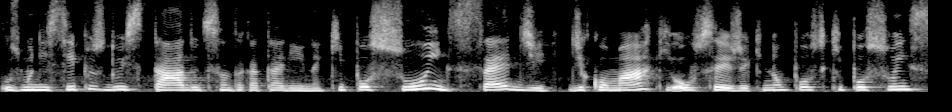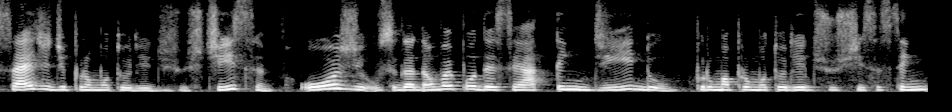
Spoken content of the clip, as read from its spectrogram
os municípios do estado de Santa Catarina que possuem sede de comarca, ou seja, que não que possuem sede de promotoria de justiça, hoje o cidadão vai poder ser atendido por uma promotoria de justiça sem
